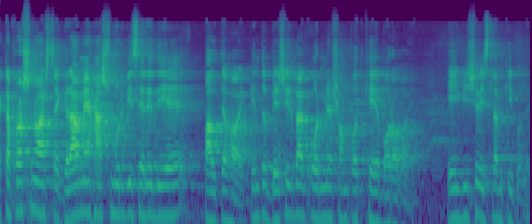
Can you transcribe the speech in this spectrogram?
একটা প্রশ্ন আসছে, গ্রামে হাঁস মুরগি ছেড়ে দিয়ে পালতে হয়, কিন্তু বেশিরভাগ অন্যের সম্পদ খেয়ে বড় হয়। এই বিষয়ে ইসলাম কি বলে?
